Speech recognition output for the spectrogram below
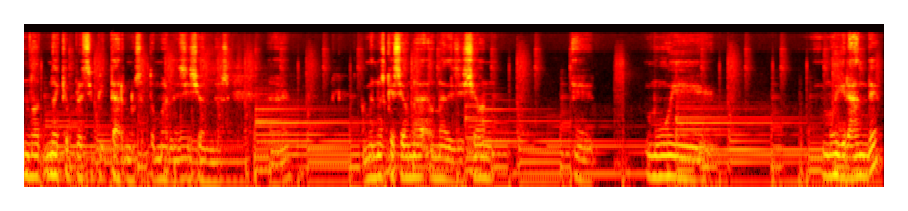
no, hay que precipitarnos a tomar decisiones, a menos que sea una, decisión eh, muy, muy grande.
